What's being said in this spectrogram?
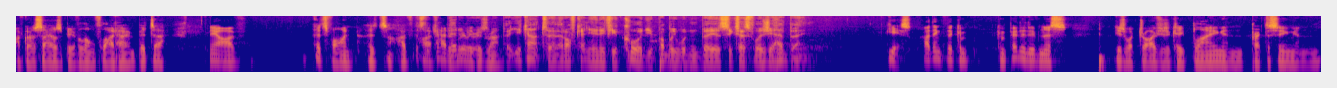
I've got to say, it was a bit of a long flight home, but uh, now I've it's fine. It's I've, It's I've had a really good run. But you can't turn that off, can you? And if you could, you probably wouldn't be as successful as you have been. Yes, I think the com- competitiveness is what drives you to keep playing and practicing and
